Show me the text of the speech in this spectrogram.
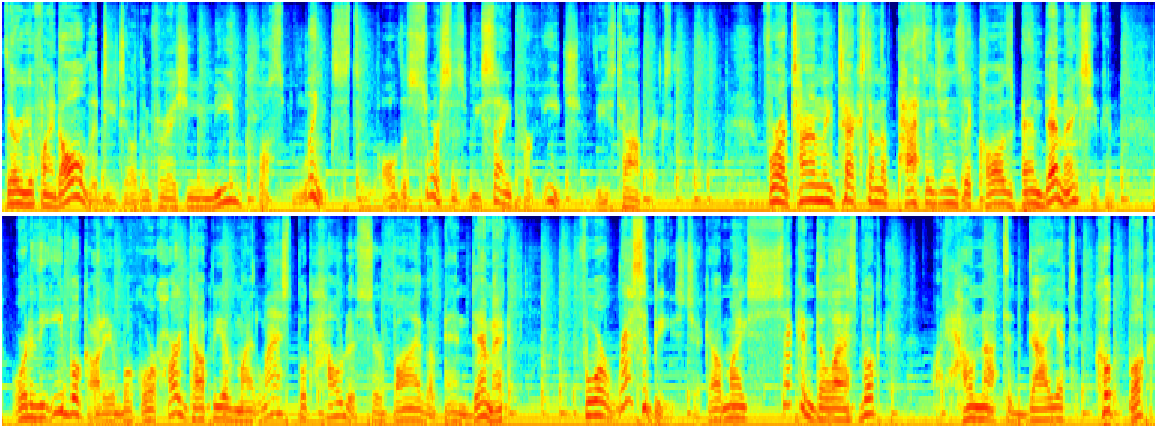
There you'll find all the detailed information you need, plus links to all the sources we cite for each of these topics. For a timely text on the pathogens that cause pandemics, you can order the ebook, audiobook, or hard copy of my last book, How to Survive a Pandemic. For recipes, check out my second-to-last book, my How Not to Diet cookbook.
